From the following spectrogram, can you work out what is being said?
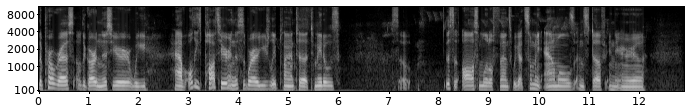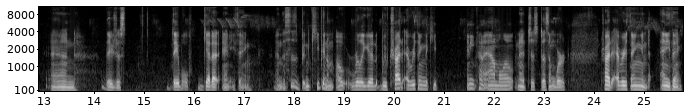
the progress of the garden this year. We have all these pots here and this is where I usually plant uh, tomatoes. So this is awesome little fence. We got so many animals and stuff in the area and they just, they will get at anything. And this has been keeping them out really good. We've tried everything to keep any kind of animal out and it just doesn't work. Tried everything and anything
